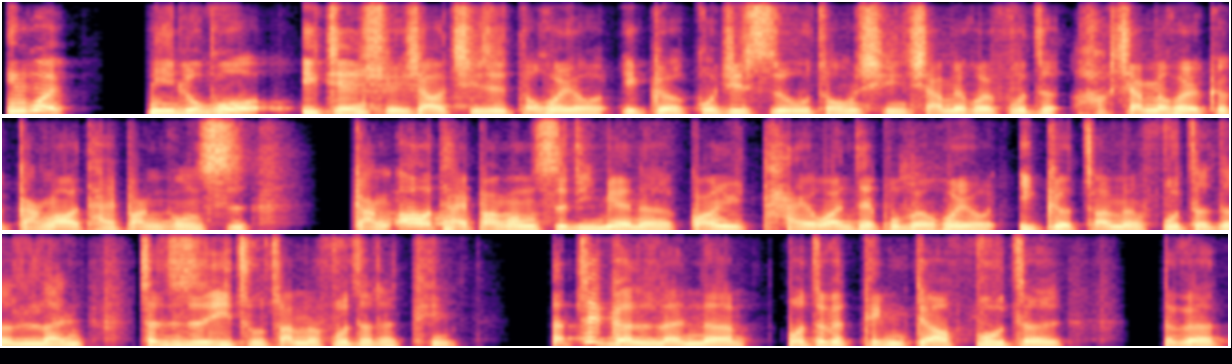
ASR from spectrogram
因为你如果一间学校其实都会有一个国际事务中心，下面会负责，好，下面会有个港澳台办公室。港澳台办公室里面呢，关于台湾这部分会有一个专门负责的人，甚至是一组专门负责的 team。那这个人呢，或这个 team 就要负责这个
